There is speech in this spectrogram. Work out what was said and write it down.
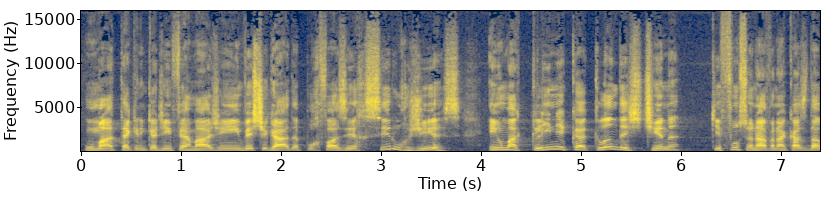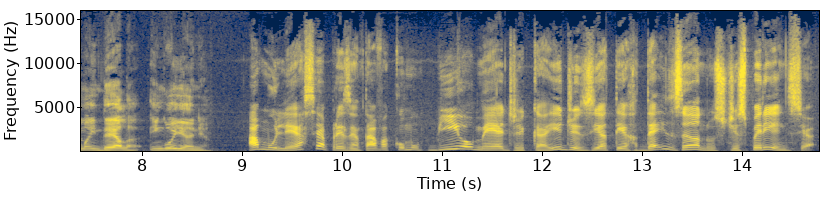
Uma técnica de enfermagem é investigada por fazer cirurgias em uma clínica clandestina que funcionava na casa da mãe dela, em Goiânia. A mulher se apresentava como biomédica e dizia ter 10 anos de experiência.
